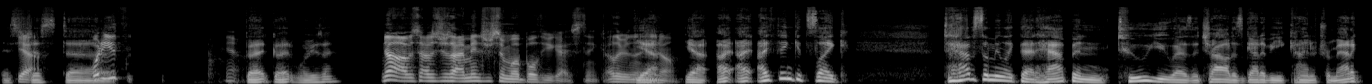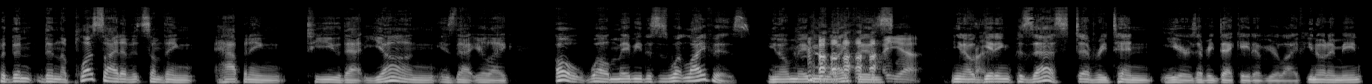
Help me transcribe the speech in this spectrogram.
It's Yeah. just. Uh, what do you th- yeah Go ahead. Go ahead. What were you saying? No, I was I was just I'm interested in what both of you guys think. Other than yeah, you know, yeah. I, I I think it's like to have something like that happen to you as a child has got to be kind of traumatic. But then then the plus side of it, something happening to you that young, is that you're like, oh well, maybe this is what life is. You know, maybe life is yeah, you know Right. getting possessed every 10 years every decade of your life you know what i mean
